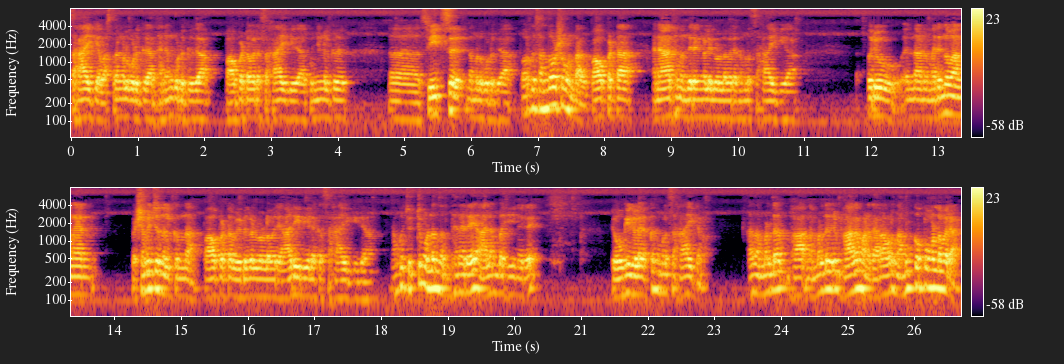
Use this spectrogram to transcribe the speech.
സഹായിക്കുക. വസ്ത്രങ്ങൾ കൊടുക്കുക ധനം കൊടുക്കുക പാവപ്പെട്ടവരെ സഹായിക്കുക കുഞ്ഞുങ്ങൾക്ക് സ്വീറ്റ്സ് നമ്മൾ കൊടുക്കുക. അവർക്ക് സന്തോഷമുണ്ടാകും പാവപ്പെട്ട അനാഥ മന്ദിരങ്ങളിലുള്ളവരെ നമ്മൾ സഹായിക്കുക. ഒരു എന്താണ് മരുന്ന് വാങ്ങാൻ വിഷമിച്ചു നിൽക്കുന്ന പാവപ്പെട്ട വീടുകളിലുള്ളവരെ ആ രീതിയിലൊക്കെ സഹായിക്കുക. നമുക്ക് ചുറ്റുമുള്ള നിർധനരെ ആലംബഹീനരെ രോഗികളെയൊക്കെ നമ്മൾ സഹായിക്കണം. അത് നമ്മളുടെ നമ്മളുടെ ഒരു ഭാഗമാണ്. കാരണം അവർ നമുക്കൊപ്പമുള്ളവരാണ്.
